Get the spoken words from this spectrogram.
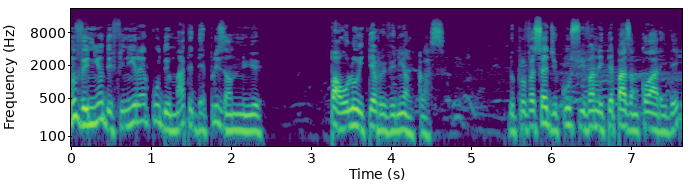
nous venions de finir un cours de maths des plus ennuyeux. Paolo était revenu en classe. Le professeur du cours suivant n'était pas encore arrivé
